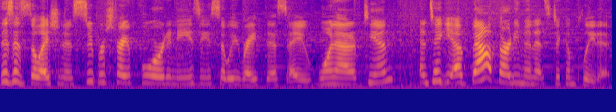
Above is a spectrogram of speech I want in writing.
This installation is super straightforward and easy, so we rate this a 1 out of 10 and take you about 30 minutes to complete it.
